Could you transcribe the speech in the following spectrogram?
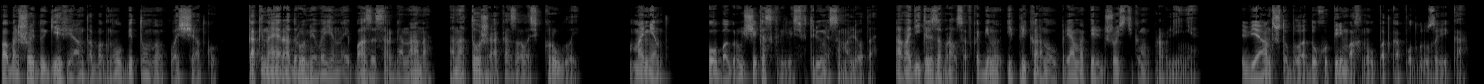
По большой дуге Виант обогнул бетонную площадку. Как и на аэродроме военной базы Сарганана, она тоже оказалась круглой. Момент. Оба грузчика скрылись в трюме самолета а водитель забрался в кабину и прикорнул прямо перед джойстиком управления. Виант, что было духу, перемахнул под капот грузовика.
